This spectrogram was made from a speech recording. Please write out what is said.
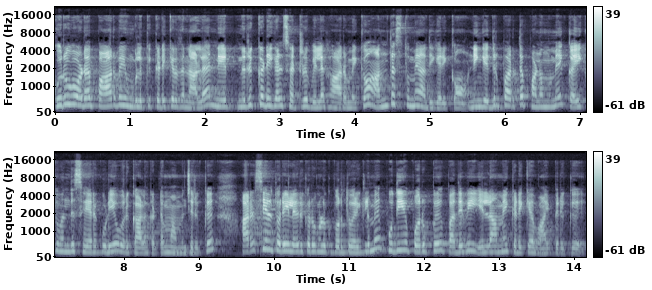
குருவோட பார்வை உங்களுக்கு கிடைக்கிறதுனால நெ- நெருக்கடிகள் சற்று விலக ஆரம்பிக்கும் அந்தஸ்துமே அதிகரிக்கும். நீங்கள் எதிர்பார்த்த பணமுமே கைக்கு வந்து சேரக்கூடிய ஒரு காலகட்டம் அமைஞ்சிருக்கு. அரசியல் துறையில் இருக்கிறவங்களுக்கு பொறுத்த வரைக்குமே புதிய பொறுப்பு பதவி எல்லாமே கிடைக்க வாய்ப்பு இருக்குது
